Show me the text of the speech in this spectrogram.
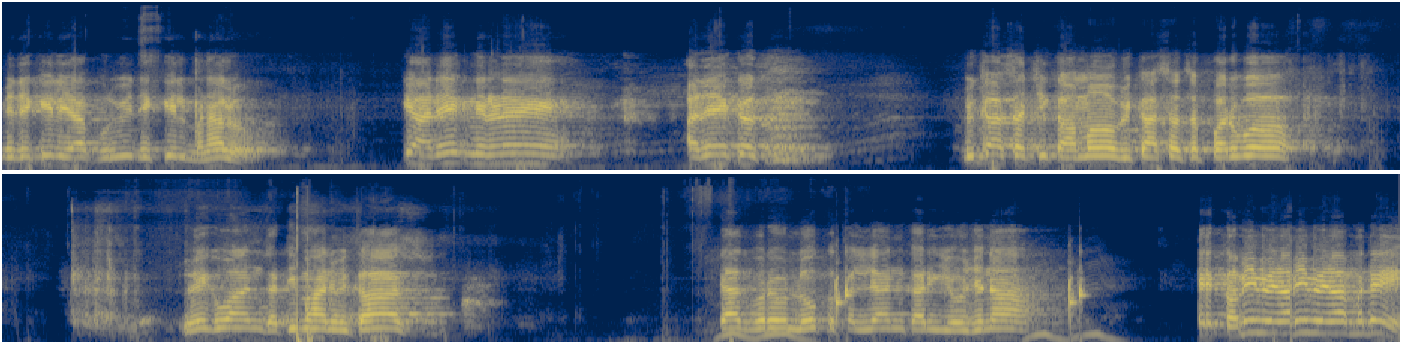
मी देखील यापूर्वी देखील म्हणालो की अनेक निर्णय अनेक विकासाची कामं विकासाचं पर्व वेगवान गतिमान विकास त्याचबरोबर लोककल्याणकारी योजना हे कमी वेळा कमी वेळामध्ये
